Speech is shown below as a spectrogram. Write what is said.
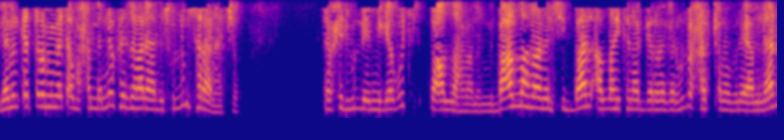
ለምን ቀጥሎ የሚመጣው መሐመድ ነው? ከዛ በኋላ ያሉት ሁሉም ስራ ናቸው ተውሂድ ሁሉ የሚገቡት በአላህ ማመን ነው። በአላህ ማመን ሲባል አላህ የተናገረው ነገር ሁሉ ሐቅ ነው ብሎ ያምናል።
